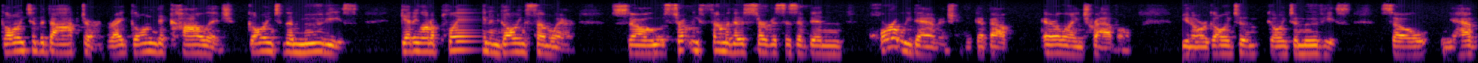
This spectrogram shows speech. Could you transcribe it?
going to the doctor, right? Going to college, going to the movies, getting on a plane and going somewhere. So certainly some of those services have been horribly damaged. Think about airline travel, you know, or going to going to movies. So when you have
